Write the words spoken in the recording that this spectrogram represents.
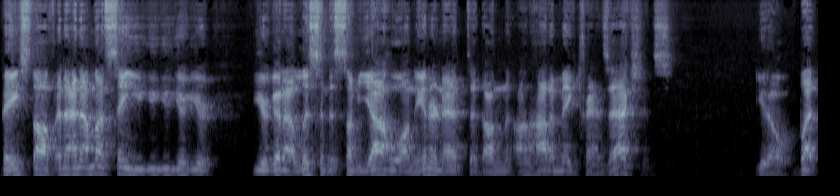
based off. And, and I'm not saying you, you you're you're you're going to listen to some Yahoo on the internet that, on on how to make transactions, you know. But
